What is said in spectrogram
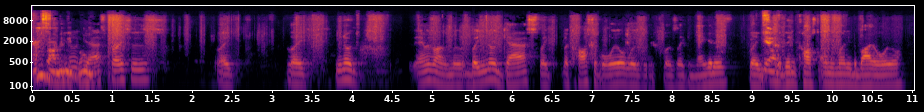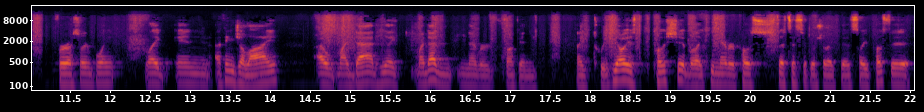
Amazon, you you know, boom. gas prices, like, like you know, Amazon's moving, but you know, gas, like the cost of oil was was like negative. Like Yeah. it didn't cost any money to buy oil for a certain point. Like in I think July, I my dad he like my dad never fucking like tweet. He always posts shit, but like he never posts statistical shit like this. So he posted it,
